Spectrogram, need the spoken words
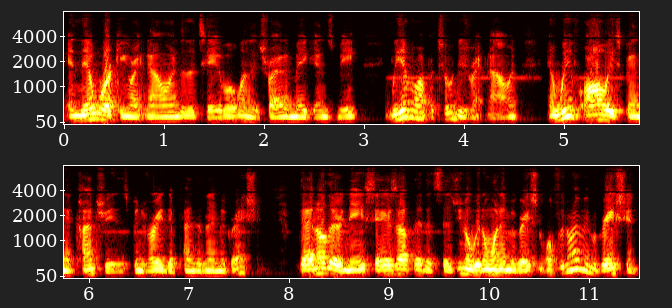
and they're working right now under the table and they're trying to make ends meet. We have opportunities right now, and, and we've always been a country that's been very dependent on immigration. I know there are naysayers out there that says, you know, we don't want immigration. Well, if we don't have immigration,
